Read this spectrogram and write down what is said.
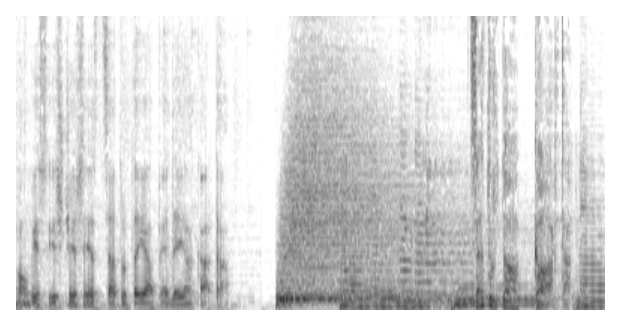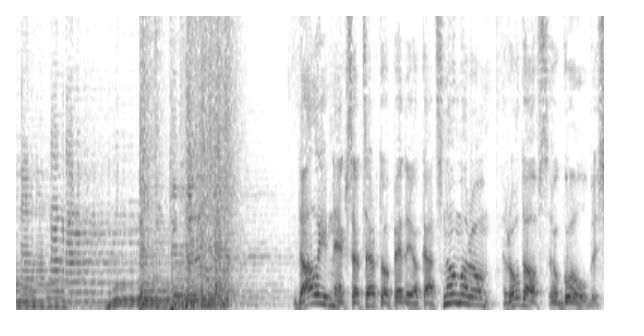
Nu, viss izšķirsies ceturtajā pēdējā kārtā. Ceturtā kārta. Dalībnieks ar certo pēdējo kārtas numuru - Rudolfs Gulbis.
